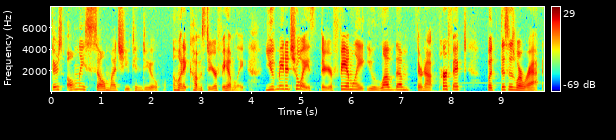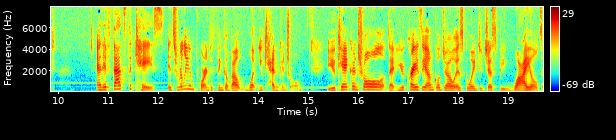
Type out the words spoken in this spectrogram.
There's only so much you can do when it comes to your family. You've made a choice. They're your family, you love them, they're not perfect, but this is where we're at. And if that's the case, it's really important to think about what you can control. You can't control that your crazy Uncle Joe is going to just be wild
